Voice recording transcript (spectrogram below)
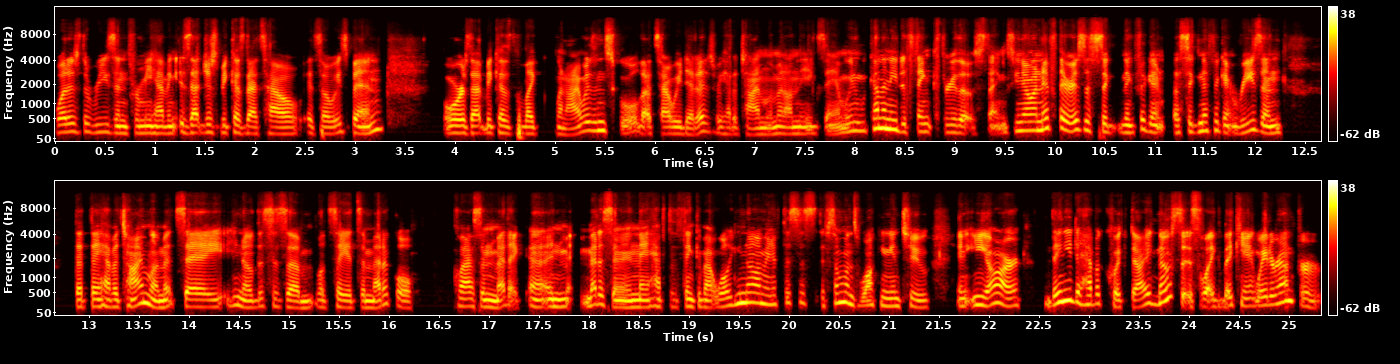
What is the reason for me having is that just because that's how it's always been Or is that because, like, when I was in school, that's how we did it? We had a time limit on the exam. We, we kind of need to think through those things, you know. And if there is a significant a significant reason that they have a time limit, say, you know, this is a let's say it's a medical class in medic uh, in medicine and they have to think about well you know i mean if this is if someone's walking into an er they need to have a quick diagnosis like they can't wait around for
